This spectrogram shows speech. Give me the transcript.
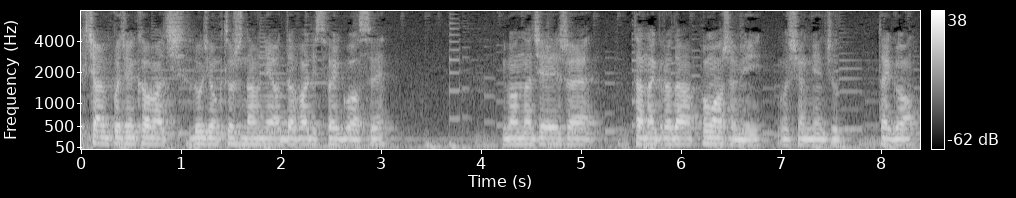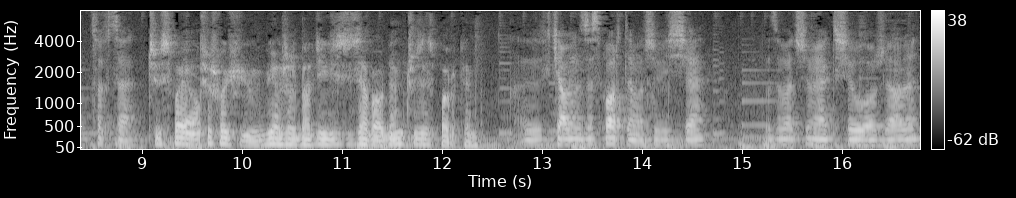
chciałem podziękować ludziom, którzy na mnie oddawali swoje głosy. I mam nadzieję, że ta nagroda pomoże mi w osiągnięciu tego, co chcę. Czy swoją przyszłość wiążesz bardziej z zawodem, czy ze sportem? Y, Chciałbym ze sportem oczywiście. Zobaczymy jak to się ułoży, ale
